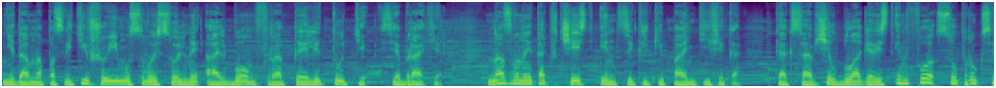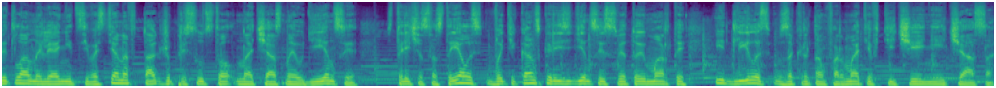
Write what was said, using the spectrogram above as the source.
недавно посвятившую ему свой сольный альбом «Фрателли Тутти» – «Все братья», названный так в честь энциклики Понтифика. Как сообщил Благовест Инфо, супруг Светланы Леонид Севастьянов также присутствовал на частной аудиенции. Встреча состоялась в Ватиканской резиденции Святой Марты и длилась в закрытом формате в течение часа.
